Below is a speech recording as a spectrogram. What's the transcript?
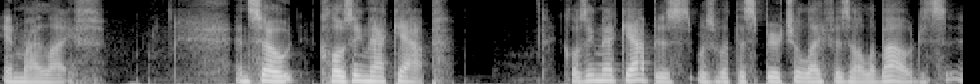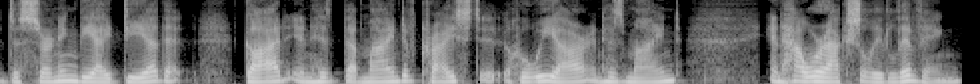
in my life. And so closing that gap closing that gap is was what the spiritual life is all about. It's discerning the idea that God in his the mind of Christ, who we are in his mind, and how we're actually living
